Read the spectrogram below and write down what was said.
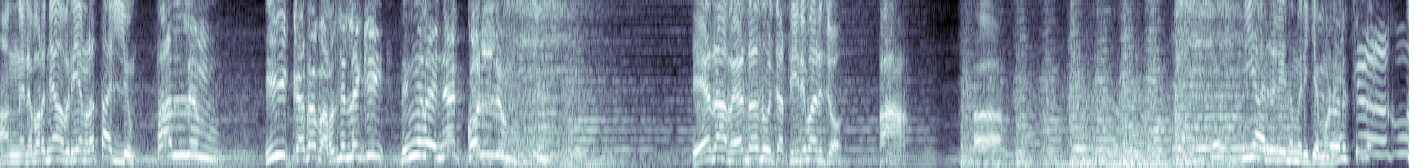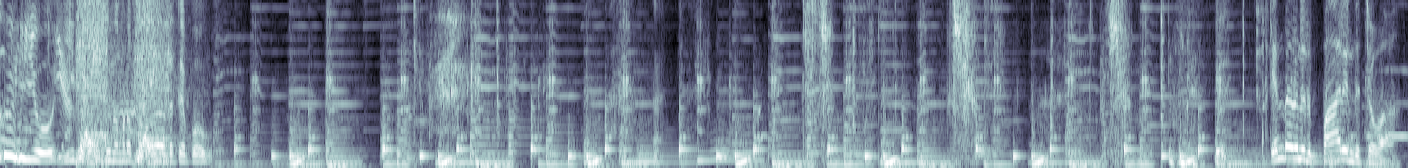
അങ്ങനെ പറഞ്ഞ അവർ ഞങ്ങളെ തല്ലും. തല്ലും. ഈ കഥ പറഞ്ഞില്ലെങ്കിൽ നിങ്ങളെ ഞാൻ കൊല്ലും. ഏതാ വേണ്ടതെന്ന് വെച്ചാ തീരുമാനിച്ചോ? ആ. നീ ആരുടെ കയ്യിൽ നിന്ന് മരിക്കാൻ പോണേ? അയ്യോ ഈ കാലത്ത് നമ്മുടെ പോരാട്ടത്തെ പോകും. എന്താ അതിനൊരു പാലിന്റെ ചൊവ്വ?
